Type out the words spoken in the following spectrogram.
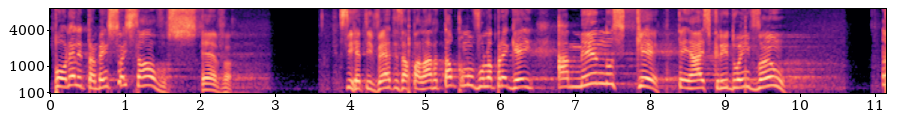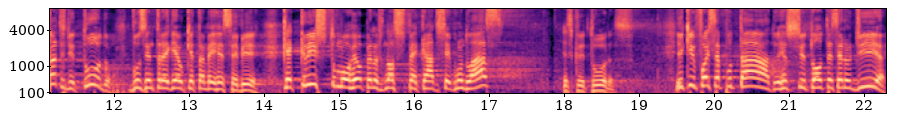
Por ele também sois salvos, Eva. Se retiverdes a palavra tal como vos preguei, a menos que tenhais crido em vão. Antes de tudo, vos entreguei o que também recebi: que Cristo morreu pelos nossos pecados, segundo as Escrituras, e que foi sepultado e ressuscitou ao terceiro dia,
